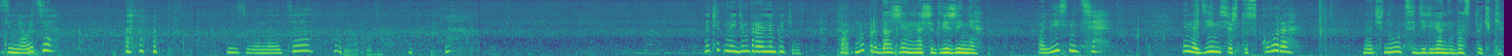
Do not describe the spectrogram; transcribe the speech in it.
Извиняйте. Извините. Значит, мы идем правильным путем. Так, мы продолжаем наше движение по лестнице. И надеемся, что скоро начнутся деревянные мосточки.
